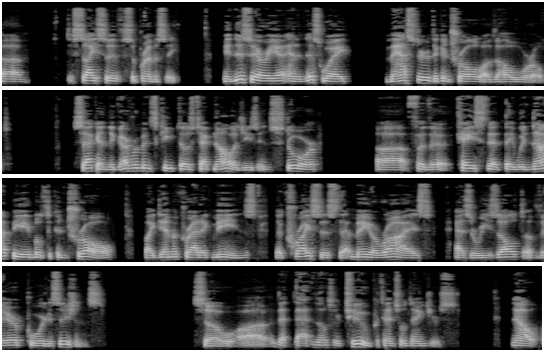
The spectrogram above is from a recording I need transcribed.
uh, decisive supremacy. In this area and in this way, master the control of the whole world. Second, the governments keep those technologies in store uh, for the case that they would not be able to control by democratic means the crisis that may arise as a result of their poor decisions. So uh, that that those are two potential dangers. Now,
